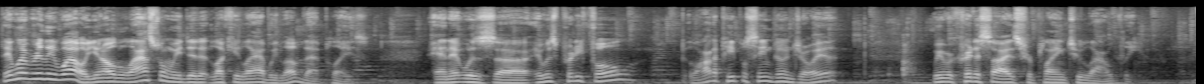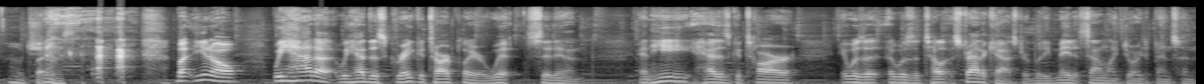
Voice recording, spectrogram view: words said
They went really well. You know, the last one we did at Lucky Lab, we loved that place, and it was uh, it was pretty full. A lot of people seemed to enjoy it. We were criticized for playing too loudly, Oh, jeez. but you know, we had a we had this great guitar player, Wit, sit in, and he had his guitar. It was a it was a tele, Stratocaster, but he made it sound like George Benson,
